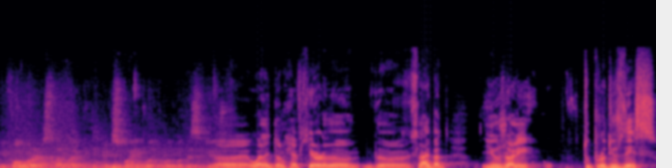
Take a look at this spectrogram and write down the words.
before Moresta? Like, can you explain what, what, what the situation? Uh, well, I don't have here the, the slide, but usually to produce this,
